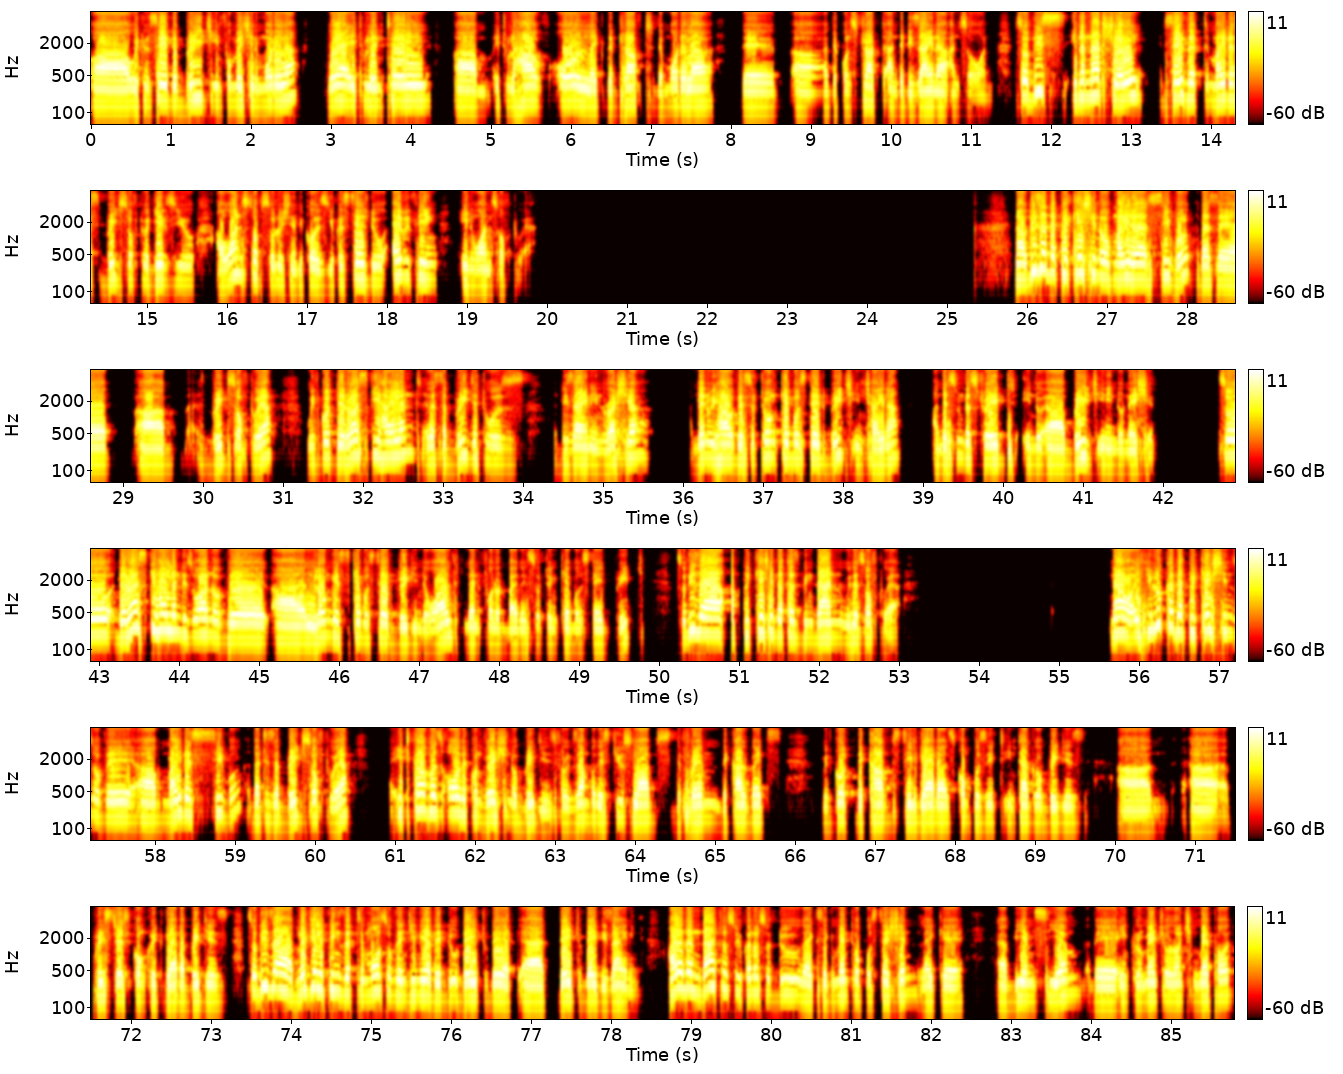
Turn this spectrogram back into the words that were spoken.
uh, we can say the bridge information modeler, where it will entail, um, it will have all like the draft, the modeler, the uh, the construct and the designer and so on. So this, in a nutshell, it says that Midas Bridge software gives you a one-stop solution because you can still do everything in one software. Now, these are the application of Midas Civil. That's the uh, bridge software. We've got the Russky Island. That's a bridge that was designed in Russia. And then we have the Sutong Cable Stayed Bridge in China and the Sunda Strait uh, Bridge in Indonesia. So the Russky Island is one of the uh, longest cable stayed bridge in the world, then followed by the Sutong Cable Stayed Bridge. So these are application that has been done with the software. Now, if you look at the applications of the uh, Midas Civil, that is a bridge software, it covers all the conventional bridges. For example, the skew slabs, the frame, the culverts. We've got the curved steel girders, composite integral bridges, uh, uh, pre-stressed concrete girder bridges. So these are majorly things that most of the engineer they do day-to-day, uh, day-to-day designing. Other than that, also you can also do like segmental post-tension, like uh, uh, BMCM, the incremental launching method,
